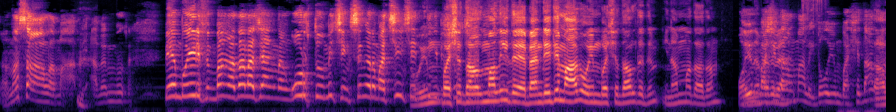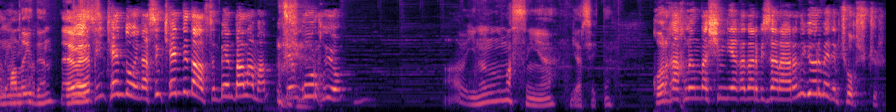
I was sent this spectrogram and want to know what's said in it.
Ya nasıl ağlama abi ya ben bu ben bu herifin bana dalacağından korktuğum için sınırıma çin çekti Oyun başı dalmalıydı. ya. ya. Ben dedim abi oyun başı dal dedim. İnanmadı adam. Oyun Dinlemedi başı beni. dalmalıydı. Oyun başı dalmalıydı. Dalmalıydın. Evet. Neyse, kendi oynasın kendi dalsın. Ben dalamam. Ben korkuyorum. Abi inanılmazsın ya gerçekten. Korkaklığında şimdiye kadar bir zararını görmedim çok şükür.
